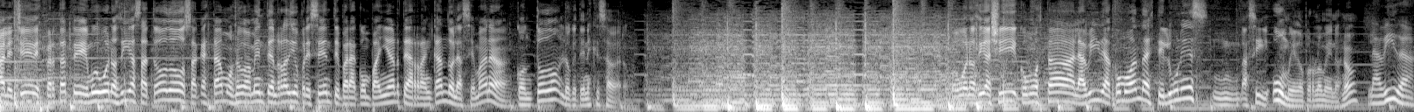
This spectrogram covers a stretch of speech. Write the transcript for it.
Dale, che, despertate. Muy buenos días a todos. Acá estamos nuevamente en Radio Presente para acompañarte arrancando la semana con todo lo que tenés que saber. Muy buenos días, G. ¿Cómo está la vida? ¿Cómo anda este lunes? Mm, Así, húmedo por lo menos, ¿no? La vida,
